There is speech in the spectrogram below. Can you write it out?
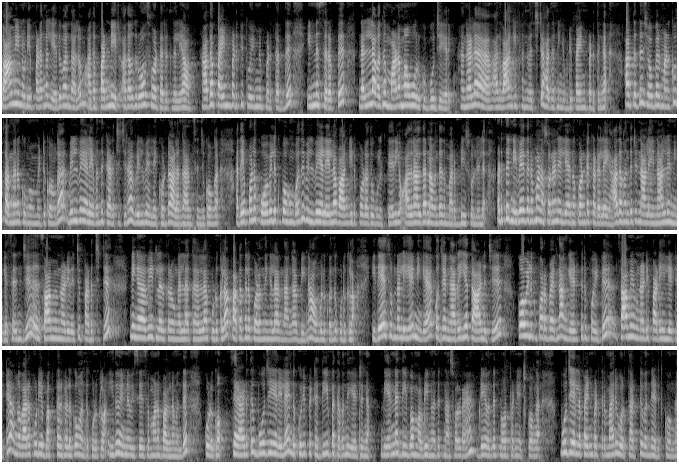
சுவாமியினுடைய படங்கள் எதுவாக இருந்தாலும் அதை பன்னீர் அதாவது ரோஸ் வாட்டர் இருக்குது இல்லையா? அதை பயன்படுத்தி தூய்மைப்படுத்துறது இன்னும் சிறப்பு. நல்லா வந்து மனமாகவும் இருக்கும் பூஜை ஏறி அதனால் அது வாங்கிட்டு வந்து வச்சுட்டு அதை நீங்கள் இப்படி பயன்படுத்துங்க. அடுத்தது சிவபெருமானுக்கும் சந்தன குங்குமம் இட்டுக்கோங்க. வில்வே இலை வந்து கிடச்சிச்சின்னா வில்வே இலை கொண்டு அலங்காரம் செஞ்சுக்கோங்க. அதே போல் கோவிலுக்கு போகும்போது வில்வ இலையெல்லாம் வாங்கிட்டு போடுறது உங்களுக்கு தெரியும். அதனால தான் நான் வந்து அதை மறுபடியும் சொல்லலை. அடுத்து நிவேதனமாக நான் சொன்னேன் இல்லையா அந்த கொண்டைக்கடலை. அதை வந்துட்டு நாளைய நாளில் நீங்கள் செஞ்சு சாமி முன்னாடி வச்சு படைச்சிட்டு நீங்கள் வீட்டில் இருக்கிறவங்க எல்லாம் எல்லாம் கொடுக்கலாம். பக்கத்தில் குழந்தைங்களாம் இருந்தாங்க அப்படின்னா அவங்களுக்கு வந்து கொடுக்கலாம். இதே சுண்டலையே நீங்கள் கொஞ்சம் நிறைய தாளித்து கோவிலுக்கு போகிற மாதிரி இருந்தால் அங்கே எடுத்துகிட்டு போயிட்டு சாமி முன்னாடி படையில் இட்டுட்டு அங்கே வரக்கூடிய பக்தர்களுக்கும் வந்து கொடுக்கலாம். இதுவும் இன்னும் விசேஷமான பலனை வந்து கொடுக்கும். சரி அடுத்து பூஜை ஏரியில் இந்த குறிப்பிட்ட தீபத்தை வந்து ஏற்றுங்க. இது என்ன தீபம் அப்படின்னு வந்துட்டு நான் சொல்கிறேன் அப்படியே வந்துட்டு நோட் பண்ணி வச்சுக்கோங்க. பூஜையில் பயன்படுத்துகிற மாதிரி ஒரு தட்டு தட்டு வந்து எடுத்துக்கோங்க.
